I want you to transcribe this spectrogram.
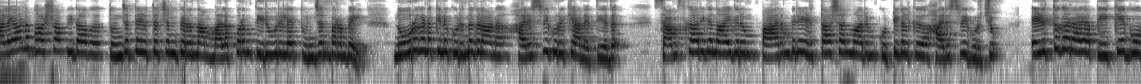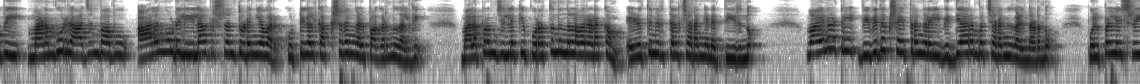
മലയാള ഭാഷാ പിതാവ് തുഞ്ചത്തെഴുത്തച്ഛൻ പിറന്ന മലപ്പുറം തിരൂരിലെ തുഞ്ചൻ പറമ്പിൽ നൂറുകണക്കിന് കുരുന്നുകളാണ് ഹരിശ്രീ കുറിക്കാൻ എത്തിയത്. സാംസ്കാരിക നായകരും പാരമ്പര്യ എഴുത്താശാന്മാരും കുട്ടികൾക്ക് ഹരിശ്രീ കുറിച്ചു. എഴുത്തുകാരായ പി കെ ഗോപി മണമ്പൂർ രാജൻ ബാബു ആലങ്ങോട് ലീലാകൃഷ്ണൻ തുടങ്ങിയവർ കുട്ടികൾക്ക് അക്ഷരങ്ങൾ പകർന്നു നൽകി. മലപ്പുറം ജില്ലയ്ക്ക് പുറത്തുനിന്നുള്ളവരടക്കം എഴുത്തിനിരുത്തൽ ചടങ്ങിനെത്തിയിരുന്നു. വയനാട്ടിൽ വിവിധ ക്ഷേത്രങ്ങളിൽ വിദ്യാരംഭ ചടങ്ങുകൾ നടന്നു. പുൽപ്പള്ളി ശ്രീ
